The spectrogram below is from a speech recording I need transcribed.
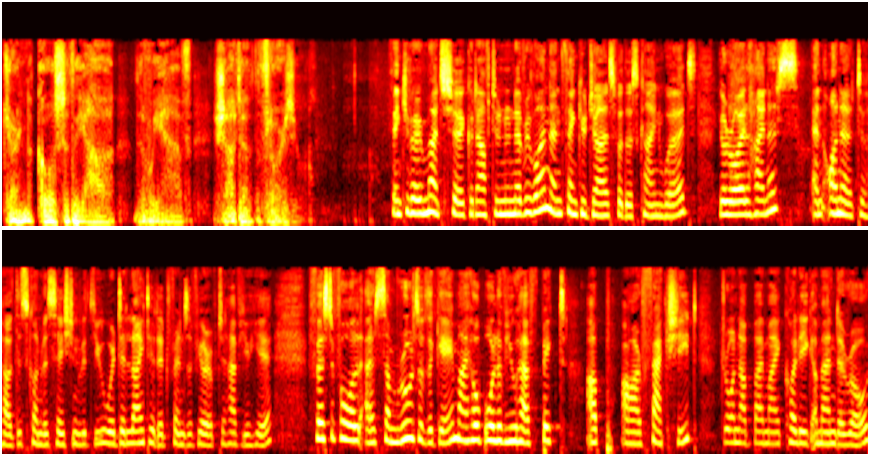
during the course of the hour that we have. Shada, the floor is yours. Thank you very much. Uh, good afternoon, everyone, and thank you, Giles, for those kind words. Your Royal Highness, an honor to have this conversation with you. We're delighted at Friends of Europe to have you here. First of all, as some rules of the game, I hope all of you have picked up our fact sheet drawn up by my colleague Amanda Rowe,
